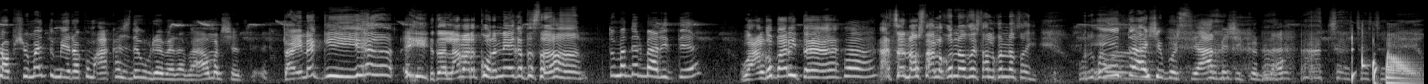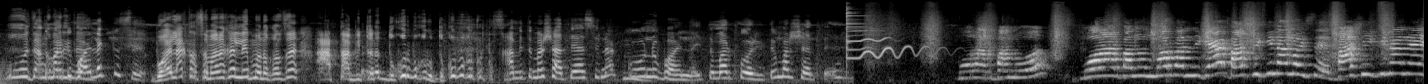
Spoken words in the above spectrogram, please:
সব সময় তুমি এরকম আকাশ দিয়ে উড়ে বেড়াবে আমার সাথে। তাই নাকি? তাহলে আমার করে নিয়ে গেতেছেন? তোমাদের বাড়িতে? ওয়াঙ্গ বাড়িতে? হ্যাঁ। আচ্ছা নাও চালু করে নাও যাই চালু করে নাও যাই ওরে বাবা। এই তো এসে পড়ছি আর বেশিক্ষণ না। আচ্ছা আচ্ছা আচ্ছা। ও জাঙ্গ তোমার কি বাড়িতে। ভয় লাগতেছে? ভয় লাগতেছে মানে খালি মনে করছে আটটা ভিতরে দুকুর বুকুর দুকুর বুকুর করতেছে। আমি তোমার সাথে আছি না কোনো ভয় নাই। তোমার পরি তোমার সাথে। মরার বানর মরার বানর মরবার নিগে বাসি কিনা লইছে বাসি কিনা নেই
